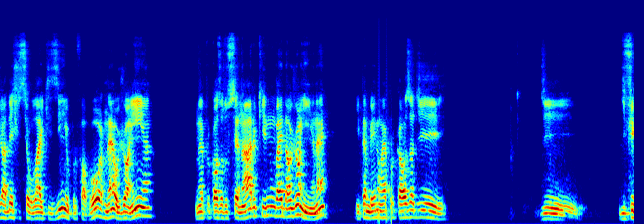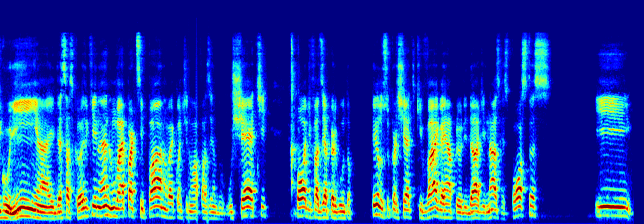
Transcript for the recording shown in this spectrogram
Já deixe seu likezinho, por favor, né? O joinha. Não é por causa do cenário que não vai dar o joinha, né? E também não é por causa de de, de figurinha e dessas coisas que né, não vai participar, não vai continuar fazendo o chat, pode fazer a pergunta pelo superchat que vai ganhar prioridade nas respostas. E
